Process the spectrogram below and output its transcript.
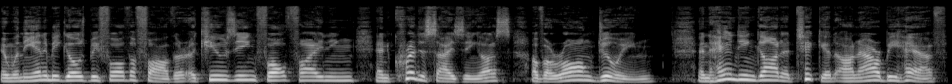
And when the enemy goes before the Father, accusing, fault finding, and criticizing us of a wrongdoing, and handing God a ticket on our behalf,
